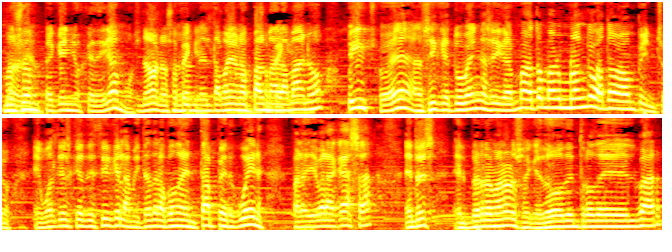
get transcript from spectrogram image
no son pequeños que digamos. No, no son pequeños. Del tamaño de una palma Son de la mano, pincho, ¿eh? Así que tú vengas y digas, va a tomar un blanco, va a tomar un pincho. Igual tienes que decir que la mitad te la pongan en Tupperware para llevar a casa. Entonces, el perro de Manolo se quedó dentro del bar.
